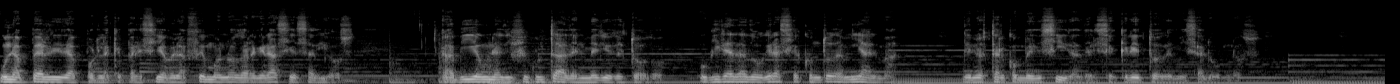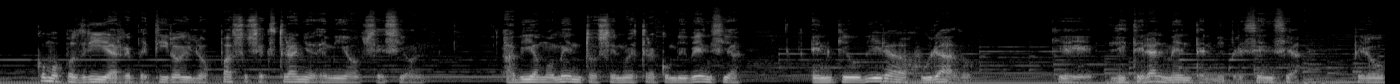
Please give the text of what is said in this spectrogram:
una pérdida por la que parecía blasfemo no dar gracias a Dios. Había una dificultad en medio de todo. Hubiera dado gracias con toda mi alma de no estar convencida del secreto de mis alumnos. ¿Cómo podría repetir hoy los pasos extraños de mi obsesión? Había momentos en nuestra convivencia en que hubiera jurado que literalmente en mi presencia, pero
